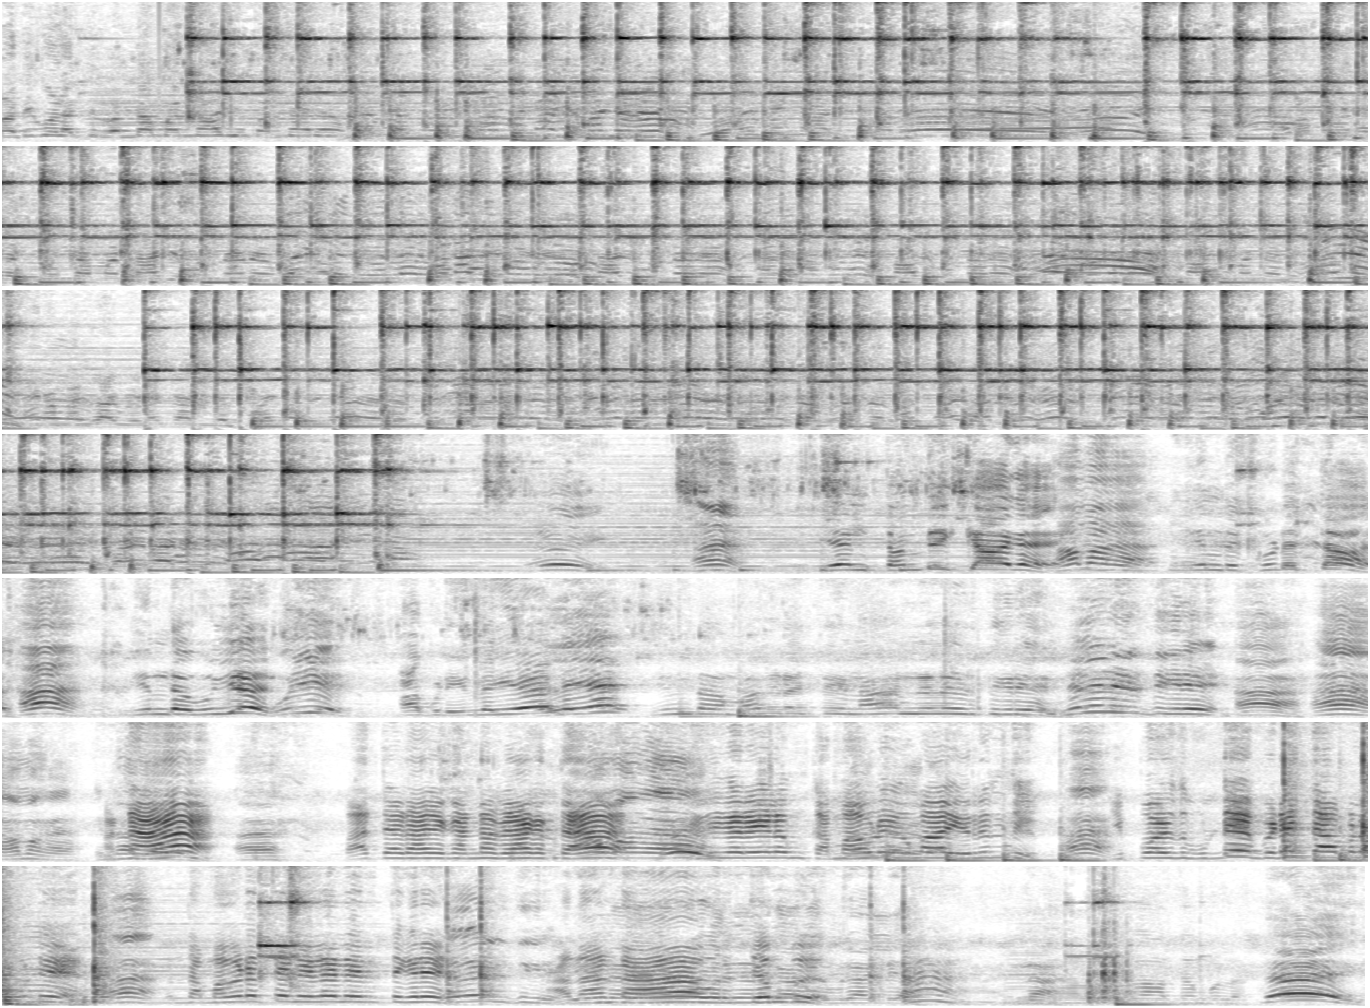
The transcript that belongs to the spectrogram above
மதிகுலத்தில் வந்த மன்னாதி மன்னரே, ஆமாங்க. இன்று கொடுத்தால் இந்த உயிர் உயிர். அப்படி இல்லையே? இல்லையே? இந்த மகுடத்தை நான் நிலைநிறுத்துகிறேன். நிலைநிறுத்துகிறேன். ஆமாங்க. அண்ணா ஆ. பார்த்தடா என் கண்ண வேகத்தை. இதுவரையிலும் மௌனிகமா இருந்து. இப்பொழுது உண்டே பிடைத்தாம்பளை உண்டு. இந்த மகுடத்தை நிலைநிறுத்துகிறேன். அதான்டா ஒரு தெம்பு? டேய்,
